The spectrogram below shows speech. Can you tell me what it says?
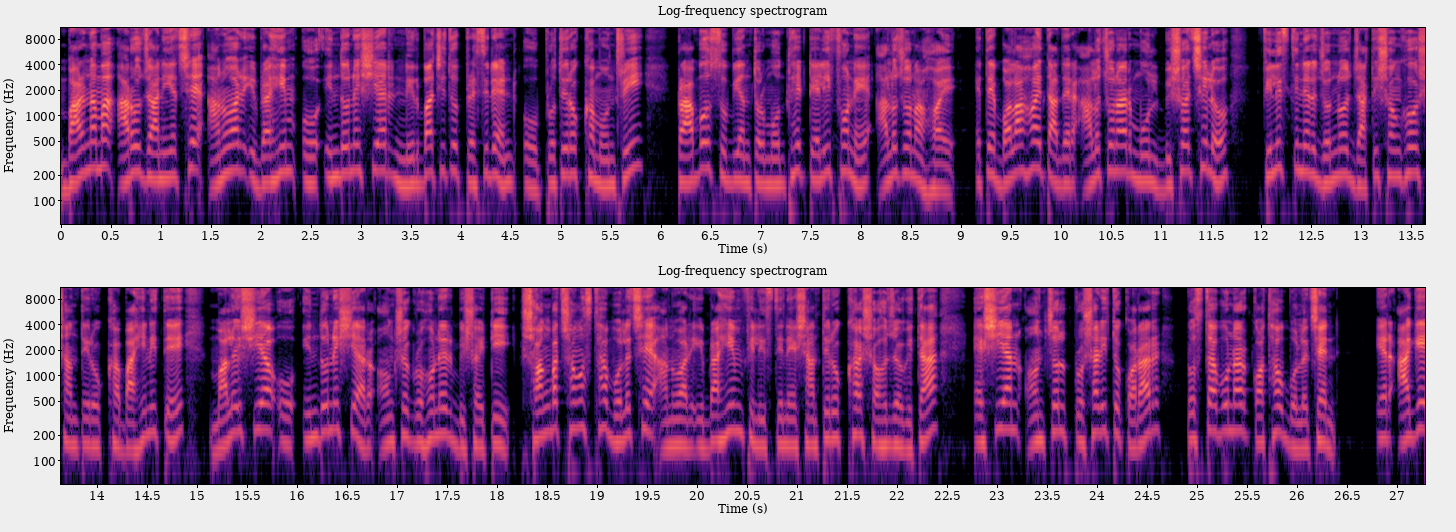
বার্নামা আরও জানিয়েছে, আনোয়ার ইব্রাহিম ও ইন্দোনেশিয়ার নির্বাচিত প্রেসিডেন্ট ও প্রতিরক্ষা মন্ত্রী প্রাবো সুবিয়ান্তর মধ্যে টেলিফোনে আলোচনা হয়। এতে বলা হয়, তাদের আলোচনার মূল বিষয় ছিল ফিলিস্তিনের জন্য জাতিসংঘ শান্তিরক্ষা বাহিনীতে মালয়েশিয়া ও ইন্দোনেশিয়ার অংশগ্রহণের বিষয়টি। সংবাদ সংস্থা বলেছে, আনোয়ার ইব্রাহিম ফিলিস্তিনে শান্তিরক্ষা সহযোগিতা এশিয়ান অঞ্চল প্রসারিত করার প্রস্তাবনার কথাও বলেছেন। এর আগে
